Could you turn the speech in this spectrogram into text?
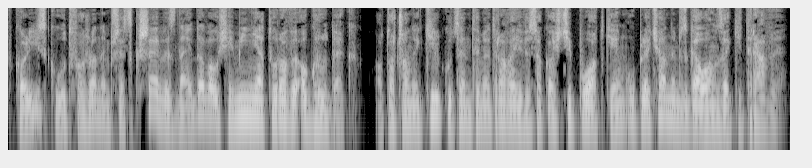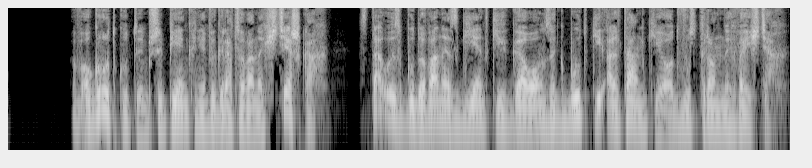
W kolisku utworzonym przez krzewy znajdował się miniaturowy ogródek, otoczony kilkucentymetrowej wysokości płotkiem uplecionym z gałązek i trawy. W ogródku tym przy pięknie wygracowanych ścieżkach stały zbudowane z giętkich gałązek budki altanki o dwustronnych wejściach.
